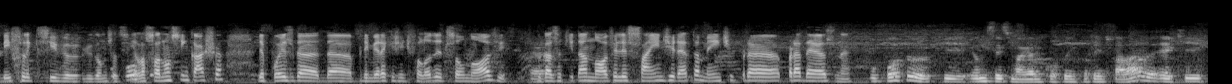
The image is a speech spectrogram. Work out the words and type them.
bem flexível, digamos assim. Ela só não se encaixa depois da, da primeira que a gente falou, da edição 9. É. Por causa que da 9 eles saem diretamente pra, pra 10, né? O ponto que eu não sei se o Magari cortou enquanto a gente falava é que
